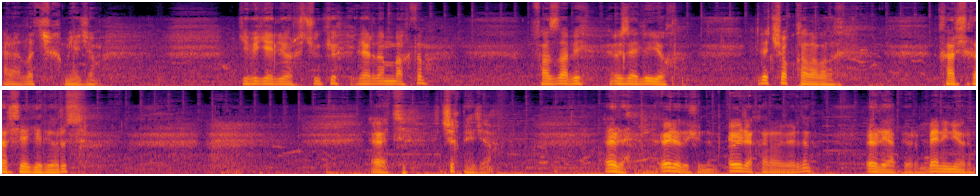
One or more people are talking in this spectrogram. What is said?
Herhalde çıkmayacağım gibi geliyor. Çünkü ileriden baktım fazla bir özelliği yok. Bir de çok kalabalık. Karşı karşıya geliyoruz. Evet, çıkmayacağım. Öyle, öyle düşündüm. Öyle karar verdim. Öyle yapıyorum. Ben iniyorum.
